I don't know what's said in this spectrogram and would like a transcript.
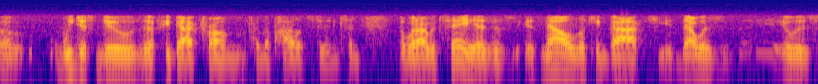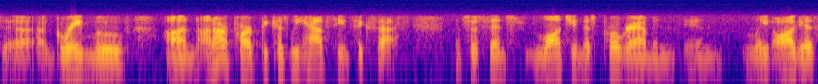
Uh, we just knew the feedback from from the pilot students, and, and what I would say is is is now looking back, that was it was a, a great move on on our part because we have seen success. And so since launching this program in in late August,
